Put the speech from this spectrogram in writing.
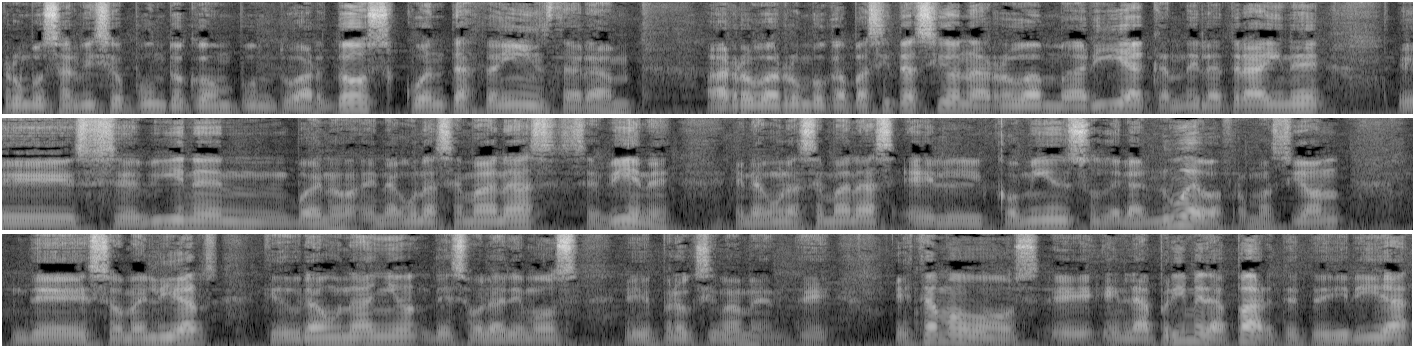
rumboservicio.com.ar dos cuentas de Instagram arroba rumbo capacitación arroba María Candela Traine. Eh, se vienen bueno en algunas semanas se viene en algunas semanas el comienzo de la nueva formación de sommeliers que dura un año de eso hablaremos eh, próximamente. Estamos eh, en la primera parte te diría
